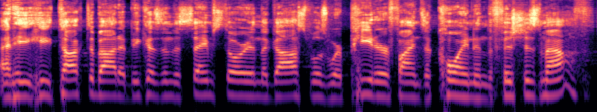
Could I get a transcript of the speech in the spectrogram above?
And he, he talked about it because in the same story in the Gospels where Peter finds a coin in the fish's mouth.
